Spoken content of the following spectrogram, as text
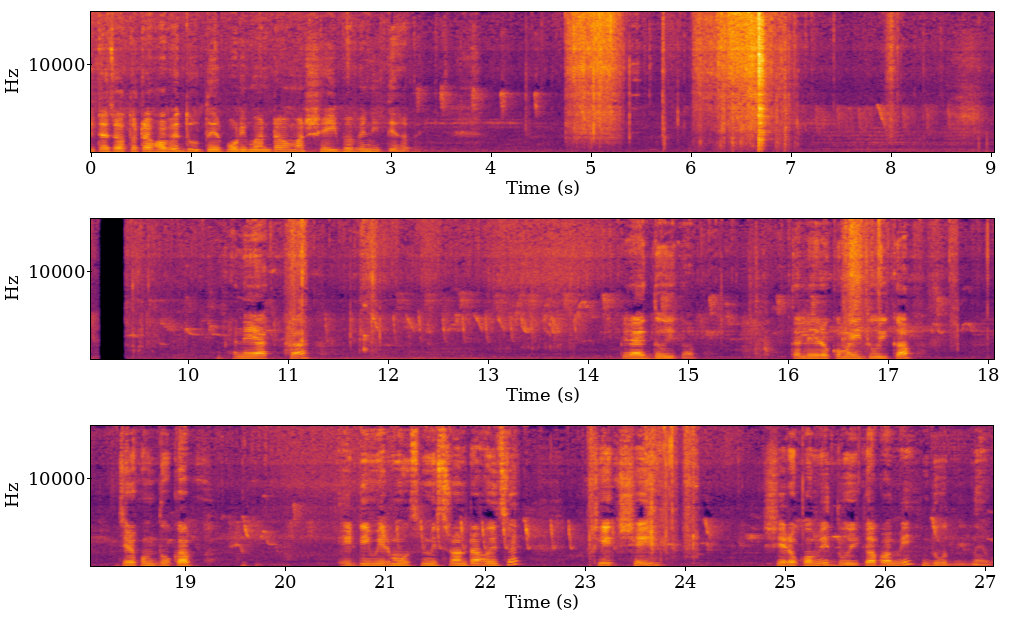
এটা যতটা হবে, দুধের পরিমাণটাও আমার সেইভাবে নিতে হবে। এখানে এক কাপ প্রায় দুই কাপ। তাহলে এরকম এই দুই কাপ, যেরকম দু কাপ এই ডিমের মিশ্রণটা হয়েছে, ঠিক সেই সেরকমই দুই কাপ আমি দুধ নেব।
